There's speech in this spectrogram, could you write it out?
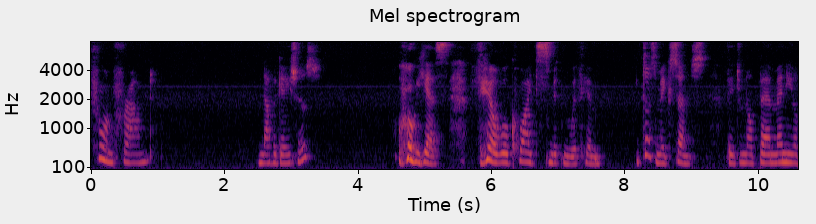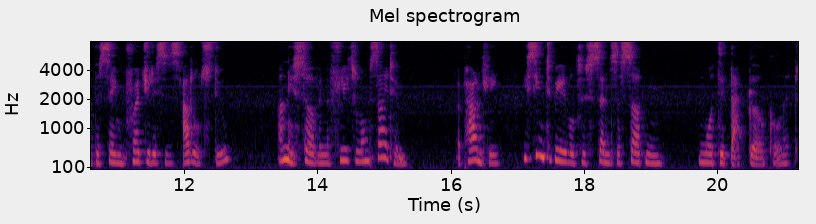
Thrawn frowned. Navigators? Oh, yes, they are all quite smitten with him. It does make sense. They do not bear many of the same prejudices adults do, and they serve in the fleet alongside him. Apparently, they seem to be able to sense a certain. What did that girl call it?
